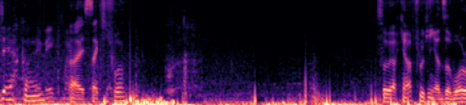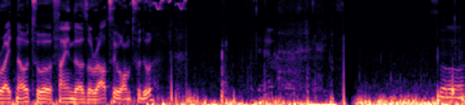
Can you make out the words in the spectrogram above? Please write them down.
terre quand même. Ouais, c'est ça qu'il faut. So we're kind of looking at the wall right now to find uh, the route we want to do. So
